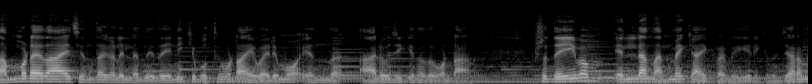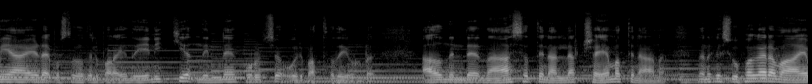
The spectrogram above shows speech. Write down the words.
നമ്മുടേതായ ചിന്തകളിൽ നിന്ന് ഇത് എനിക്ക് ബുദ്ധിമുട്ടായി വരുമോ എന്ന് ആലോചിക്കുന്നത് കൊണ്ടാണ്. പക്ഷെ ദൈവം എല്ലാം നന്മയ്ക്കായി ക്രമീകരിക്കുന്നു. ജർമിയായുടെ പുസ്തകത്തിൽ പറയുന്നു എനിക്ക് നിന്നെക്കുറിച്ച് ഒരു പദ്ധതിയുണ്ട്. അത് നിന്റെ നാശത്തിനല്ല ക്ഷേമത്തിനാണ്. നിനക്ക് ശുഭകരമായ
